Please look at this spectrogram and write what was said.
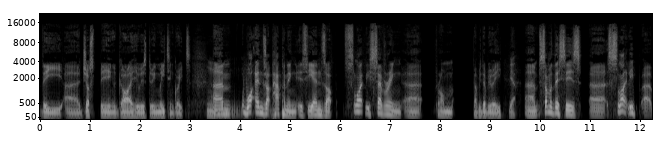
the uh, just being a guy who is doing meet and greets. Hmm. Um, what ends up happening is he ends up slightly severing uh, from WWE. Yeah. Um, some of this is uh, slightly uh,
